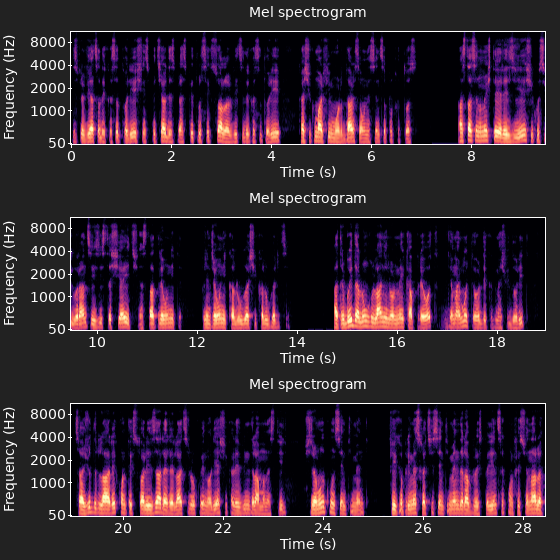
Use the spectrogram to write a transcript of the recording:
despre viața de căsătorie și în special despre aspectul sexual al vieții de căsătorie ca și cum ar fi murdar sau în esență păcătos. Asta se numește erezie și cu siguranță există și aici, în Statele Unite, printre unii călugări și călugărițe. A trebuit de-a lungul anilor mei ca preot, de mai multe ori decât mi-aș fi dorit, să ajut la recontextualizarea relațiilor cu enoriașii care vin de la mănăstiri și rămân cu un sentiment, fie că primesc acest sentiment de la vreo experiență confesională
